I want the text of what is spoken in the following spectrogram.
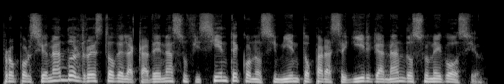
proporcionando al resto de la cadena suficiente conocimiento para seguir ganando su negocio.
